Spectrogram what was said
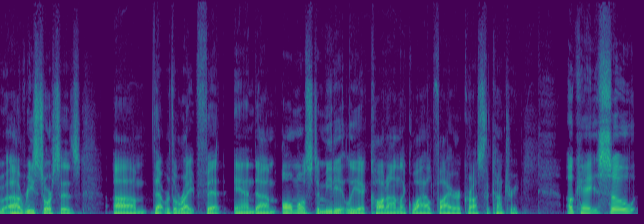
uh, resources um, that were the right fit. And um, almost immediately it caught on like wildfire across the country. Okay, so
